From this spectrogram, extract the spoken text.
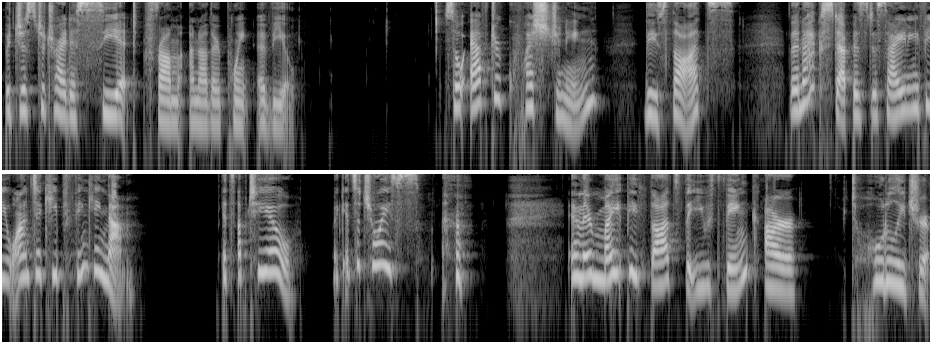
but just to try to see it from another point of view. So, after questioning these thoughts, the next step is deciding if you want to keep thinking them. It's up to you. Like, it's a choice. and there might be thoughts that you think are totally true,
